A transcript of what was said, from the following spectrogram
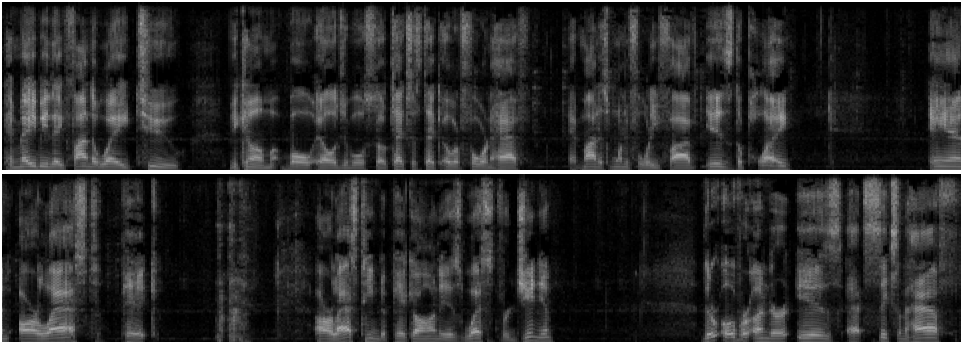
and maybe they find a way to become bowl eligible. So Texas Tech over four and a half at minus 145 is the play. And our last pick Our last team to pick on is West Virginia. Their over under is at six and a half.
